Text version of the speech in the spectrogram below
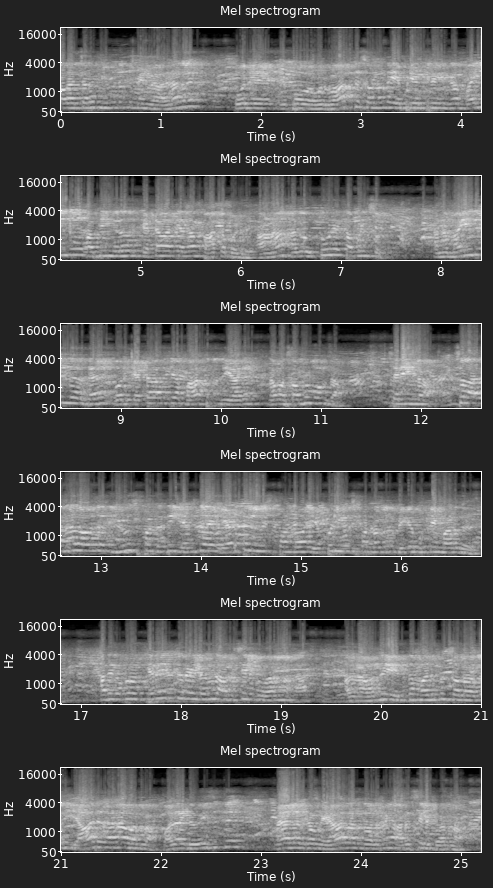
கலாச்சாரம் இவனுக்கு மேன்மை. அதனால ஒரு இப்போ ஒரு வார்த்தை சொன்னா எப்படி எடுத்துக்கீங்க? மயிறு அப்படிங்கிறது ஒரு கெட்ட வார்த்தையா தான் பார்க்கப்படுது. ஆனா அது ஒரு தூய தமிழ் சொல். அந்த மயிலுங்கிறத ஒரு கெட்ட வார்த்தையா மாத்துனது யாரு? நம்ம சமூகம் தான். சரிங்களா? சோ அதனால வந்து அதை யூஸ் பண்றது எந்த இடத்துல யூஸ் பண்றோம் எப்படி யூஸ் பண்றோம் மிக முக்கியமானது. அதுக்கப்புறம் திரைத்துறையில இருந்து அரசியலுக்கு வரலாம். அதை நான் வந்து எந்த மறுப்பு சொல்லாலும் யாரு வேணா வரலாம். பதினெட்டு வயசுக்கு மேல இருக்கவங்க யாரா இருந்தாலுமே அரசியலுக்கு வரலாம்.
